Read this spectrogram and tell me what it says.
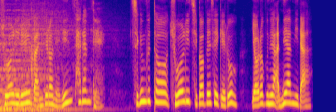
주얼리를 만들어내는 사람들. 지금부터 주얼리 직업의 세계로 여러분을 안내합니다.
